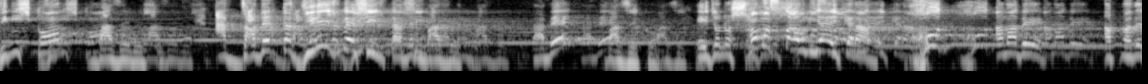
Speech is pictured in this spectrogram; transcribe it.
জিনিস কম, বাজে বেশি। আর যাদেরটা জিনিস বেশি, তাদের বাজে এই জন্য সমস্ত আমাদের। আপনাদের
